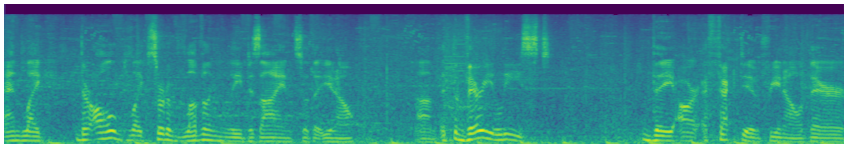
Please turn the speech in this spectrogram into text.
And like they're all like sort of lovingly designed so that, you know, um, at the very least they are effective, you know, they're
